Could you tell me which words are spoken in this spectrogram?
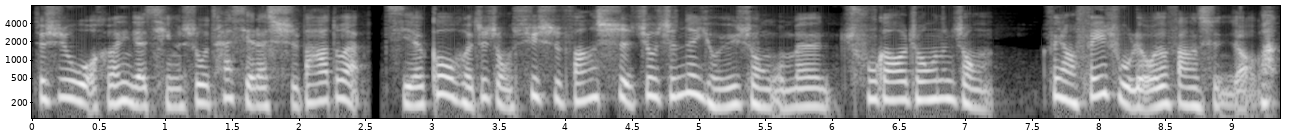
就是我和你的情书，他写了十八段，结构和这种叙事方式，就真的有一种我们初高中那种非常非主流的方式，你知道吧？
